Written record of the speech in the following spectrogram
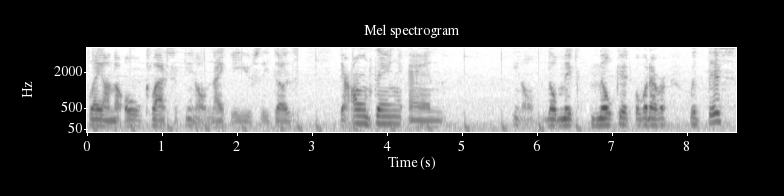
play on the old classic. You know, Nike usually does their own thing and, you know, they'll make milk it or whatever. With this,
